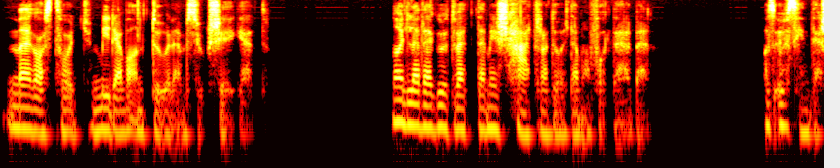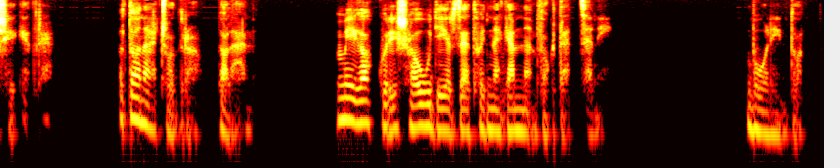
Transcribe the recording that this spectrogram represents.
meg azt, hogy mire van tőlem szükséged. Nagy levegőt vettem, és hátradőltem a fotelben. Az őszinteségedre. A tanácsodra, talán. Még akkor is, ha úgy érzed, hogy nekem nem fog tetszeni. Bólintott.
